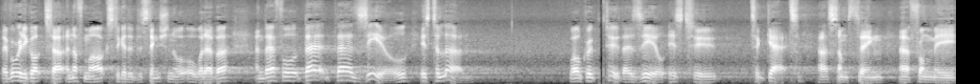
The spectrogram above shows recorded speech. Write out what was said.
They've already got uh, enough marks to get a distinction or, or whatever, and therefore their, their zeal is to learn. Well, group two, their zeal is to, to get uh, something uh, from me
